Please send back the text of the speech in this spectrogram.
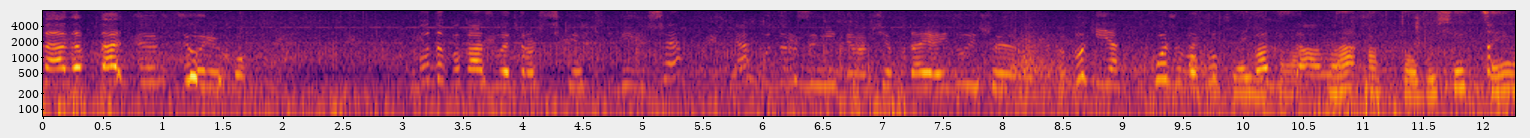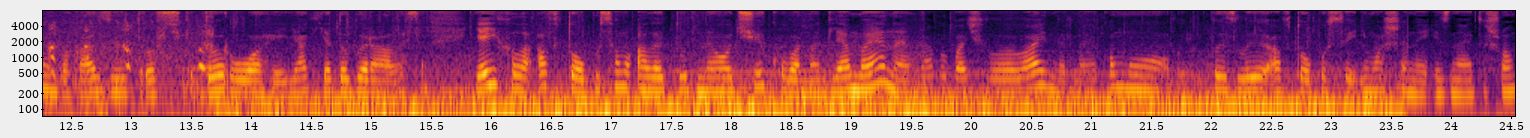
на адаптацію в Цюріху. Буду показувати трошечки більше. Я буду розуміти вообще, куди я йду і що я роблю. А поки я ходжу вокруг я їхала вокзалу. на автобусі, це я вам показую трошечки дороги, як я добиралася. Я їхала автобусом, але тут неочікувано для мене. Я побачила лайнер, на якому везли автобуси і машини. І знаєте що?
